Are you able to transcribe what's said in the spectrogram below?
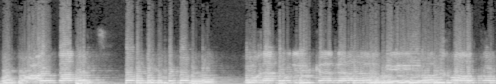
وطعن يخافون الكلام والخاطر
